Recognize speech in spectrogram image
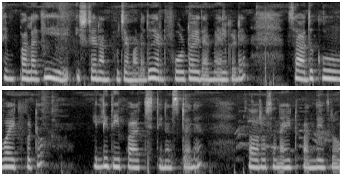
ಸಿಂಪಲ್ಲಾಗಿ ಇಷ್ಟೇ ನಾನು ಪೂಜೆ ಮಾಡೋದು. ಎರಡು ಫೋಟೋ ಇದೆ ಮೇಲ್ಗಡೆ. ಸೊ ಅದಕ್ಕೂ ಹೂವು ಇಟ್ಬಿಟ್ಟು ಇಲ್ಲಿ ದೀಪ ಹಚ್ತೀನಿ ಅಷ್ಟೇ ಸೊ ಅವರು ಸೊ ನೈಟ್ ಬಂದಿದ್ದರು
